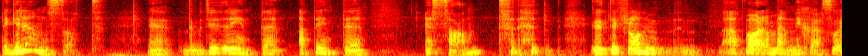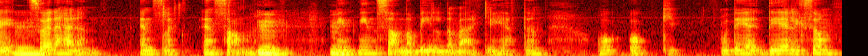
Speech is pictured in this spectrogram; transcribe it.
begränsat. Eh, det betyder inte att det inte är sant. Utifrån att vara människa så är, mm. så är det här en, en, slags, en sann, mm. Mm. Min, min sanna bild av verkligheten. Och, och, och det, det är liksom,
